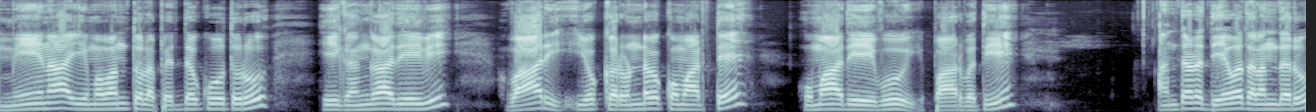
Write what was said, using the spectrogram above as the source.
మేనా హిమవంతుల పెద్ద కూతురు ఈ గంగాదేవి వారి యొక్క రెండవ కుమార్తె ఉమాదేవు పార్వతి. అంతట దేవతలందరూ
